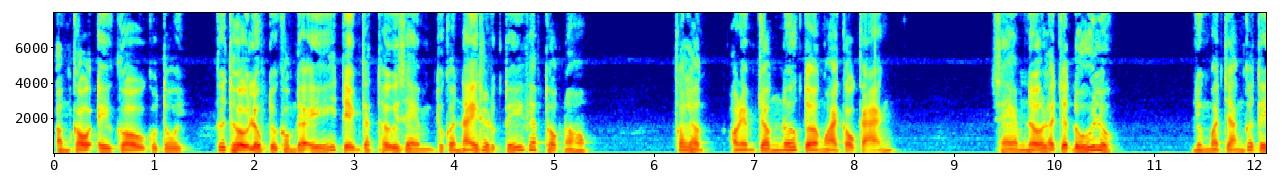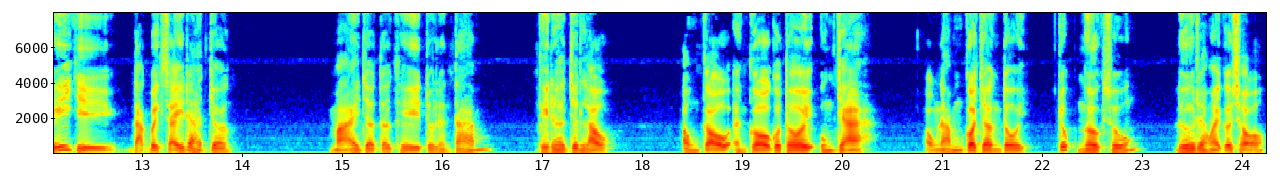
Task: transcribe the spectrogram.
Ông cậu Eagle của tôi cứ thừa lúc tôi không để ý tìm cách thử xem tôi có nảy ra được tí phép thuật nào không. Có lần, ông đem trấn nước tôi ở ngoài cầu cảng. xém nữa là chết đuối luôn. Nhưng mà chẳng có tí gì đặc biệt xảy ra hết trơn. Mãi cho tới khi tôi lên 8, khi đó ở trên lầu, ông cậu uncle của tôi uống trà. Ông nắm cổ chân tôi, Chút ngược xuống, đưa ra ngoài cửa sổ.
